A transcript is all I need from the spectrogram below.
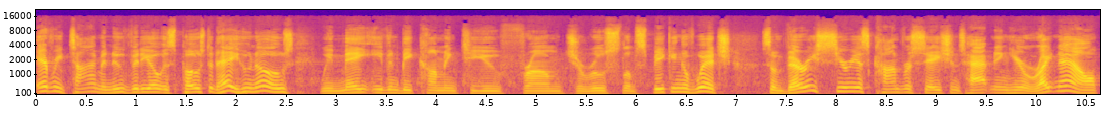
every time a new video is posted. Hey, who knows? We may even be coming to you from Jerusalem. Speaking of which, some very serious conversations happening here right now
